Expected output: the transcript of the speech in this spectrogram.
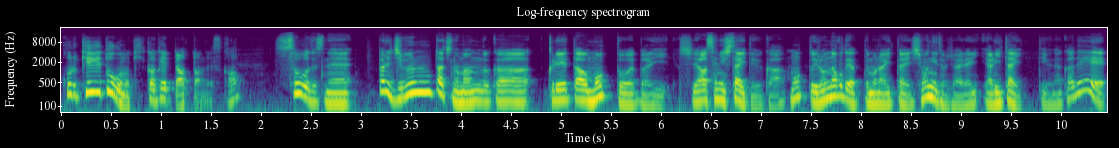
これ経営統合のきっかけってあったんですか？そうですね。やっぱり自分たちの漫画家、クリエイターをもっとやっぱり幸せにしたいというか、もっといろんなことやってもらいたいし、本人たちもやりやりたいっていう中で、やっ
